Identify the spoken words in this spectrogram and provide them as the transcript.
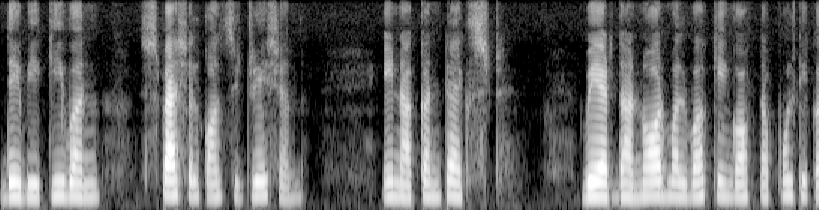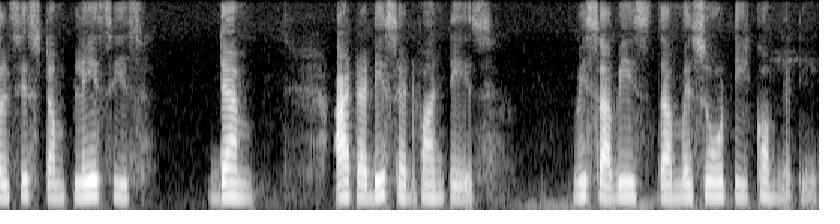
they be given special consideration in a context where the normal working of the political system places them at a disadvantage vis a vis the majority community.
